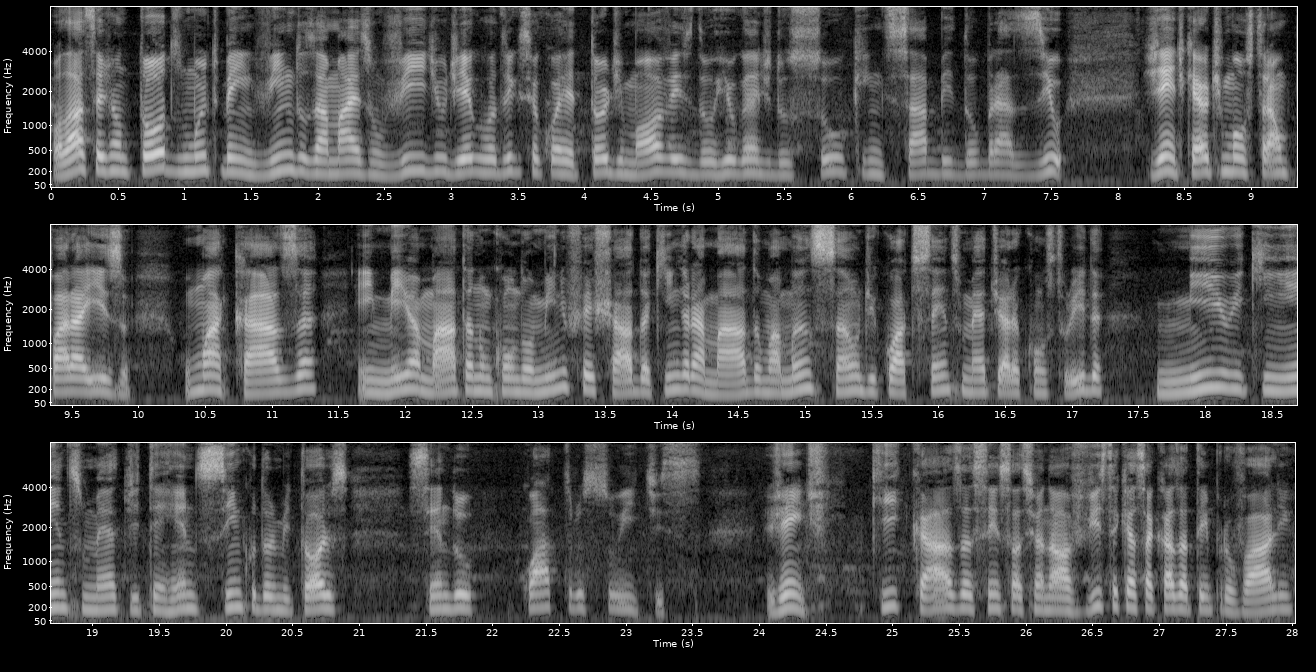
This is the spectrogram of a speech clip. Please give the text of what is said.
Olá, sejam todos muito bem-vindos a mais um vídeo. Diego Rodrigues, seu corretor de imóveis do Rio Grande do Sul, quem sabe do Brasil. Gente, quero te mostrar um paraíso. Uma casa em meio à mata, num condomínio fechado aqui em Gramado, uma mansão de 400 metros de área construída, 1.500 metros de terreno, 5 dormitórios, sendo 4 suítes. Gente, que casa sensacional. A vista que essa casa tem para o vale.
